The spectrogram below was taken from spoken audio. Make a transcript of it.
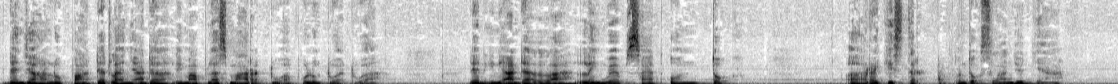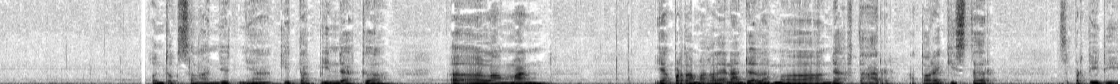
dan jangan lupa deadline-nya adalah 15 Maret 2022. Dan ini adalah link website untuk uh, register. Untuk selanjutnya untuk selanjutnya kita pindah ke uh, laman yang pertama kalian adalah mendaftar atau register seperti di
